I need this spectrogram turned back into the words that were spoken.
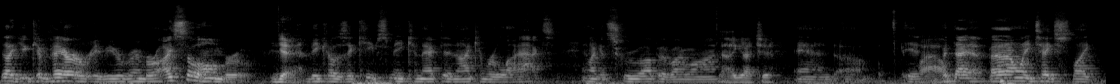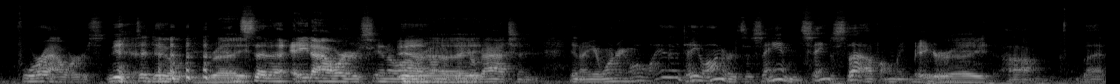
like you compare if you remember i still homebrew Yeah, because it keeps me connected and i can relax and i can screw up if i want I got you. and um, it, Wow. but that that only takes like four hours to do Right. instead of eight hours, you know, on, a- on a bigger batch. And you know, you're wondering, well, why does it take longer? It's the same same stuff, only bigger. Right. Um, but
